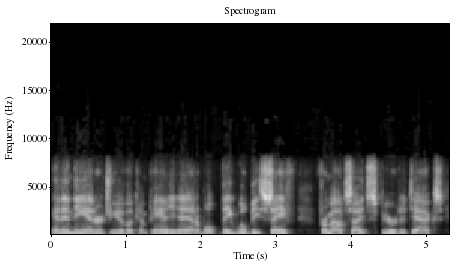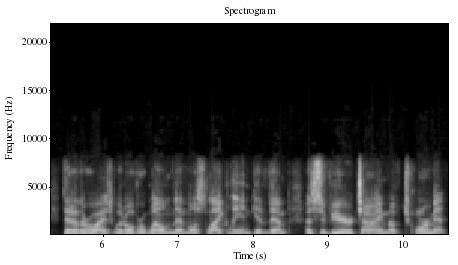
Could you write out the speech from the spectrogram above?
And in the energy of a companion animal, they will be safe from outside spirit attacks that otherwise would overwhelm them, most likely, and give them a severe time of torment.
